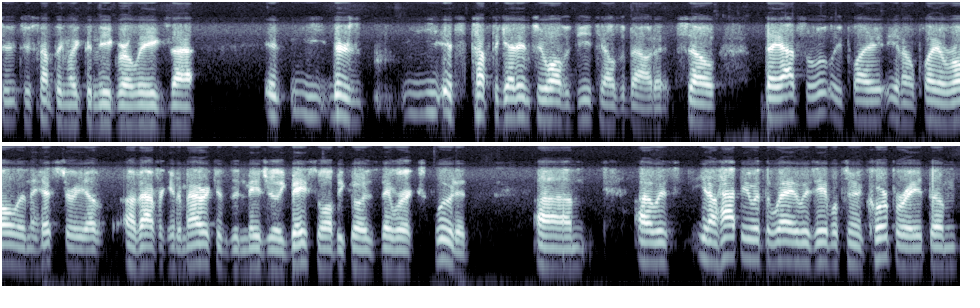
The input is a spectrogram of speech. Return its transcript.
to to something like the Negro Leagues that it there's it's tough to get into all the details about it. So they absolutely play you know play a role in the history of of African Americans in Major League Baseball because they were excluded. Um, I was you know happy with the way I was able to incorporate them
